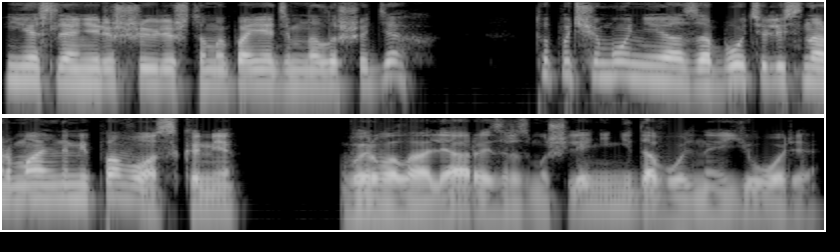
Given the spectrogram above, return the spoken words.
Если они решили, что мы поедем на лошадях, то почему не озаботились нормальными повозками?» Вырвала Аляра из размышлений недовольная Юория.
